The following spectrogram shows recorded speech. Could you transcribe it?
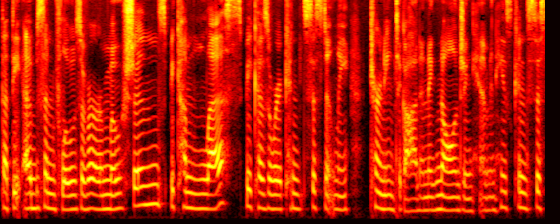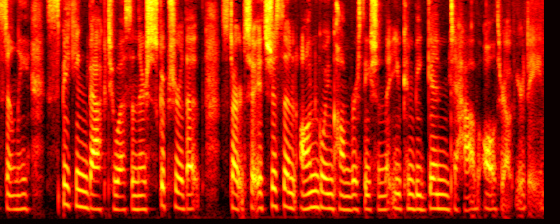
that the ebbs and flows of our emotions become less because we're consistently turning to God and acknowledging him and he's consistently speaking back to us and there's scripture that starts to, it's just an ongoing conversation that you can begin to have all throughout your day.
